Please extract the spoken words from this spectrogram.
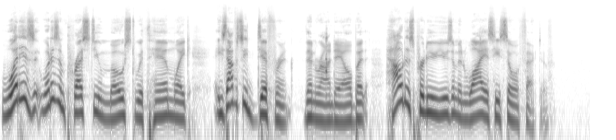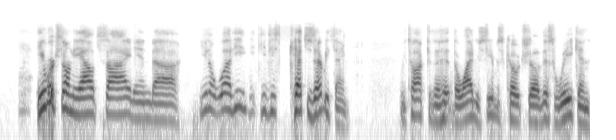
what is what has impressed you most with him? Like he's obviously different than Rondale, but how does Purdue use him, and why is he so effective? He works on the outside, and uh, you know what? He he just catches everything. We talked to the the wide receivers coach uh, this week, and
